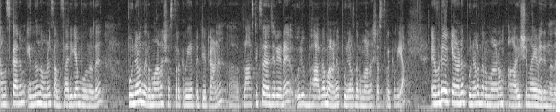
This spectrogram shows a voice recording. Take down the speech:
നമസ്കാരം. ഇന്ന് നമ്മൾ സംസാരിക്കാൻ പോകുന്നത് പുനർനിർമ്മാണ ശസ്ത്രക്രിയയെ പറ്റിയിട്ടാണ്. പ്ലാസ്റ്റിക് സർജറിയുടെ ഒരു ഭാഗമാണ് പുനർനിർമ്മാണ ശസ്ത്രക്രിയ. എവിടെയൊക്കെയാണ് പുനർനിർമ്മാണം ആവശ്യമായി വരുന്നത്?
